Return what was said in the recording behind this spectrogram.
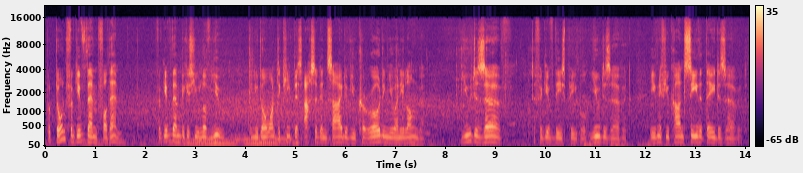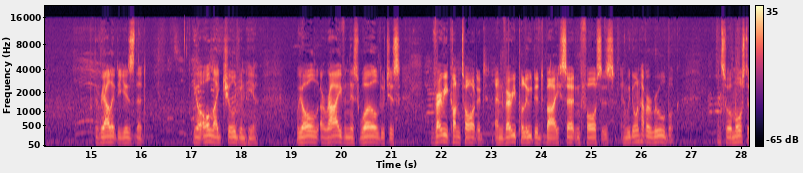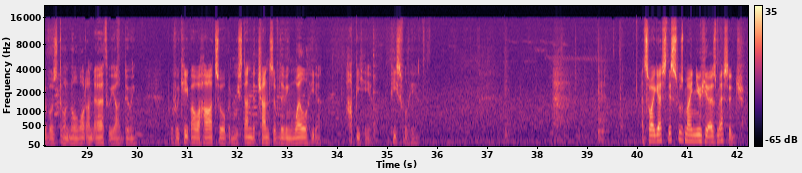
But don't forgive them for them. Forgive them because you love you and you don't want to keep this acid inside of you corroding you any longer. You deserve to forgive these people. You deserve it, even if you can't see that they deserve it. But the reality is that you're all like children here we all arrive in this world which is very contorted and very polluted by certain forces, and we don't have a rule book. And so most of us don't know what on earth we are doing. But if we keep our hearts open, we stand a chance of living well here, happy here, peaceful here. And so I guess this was my New Year's message.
